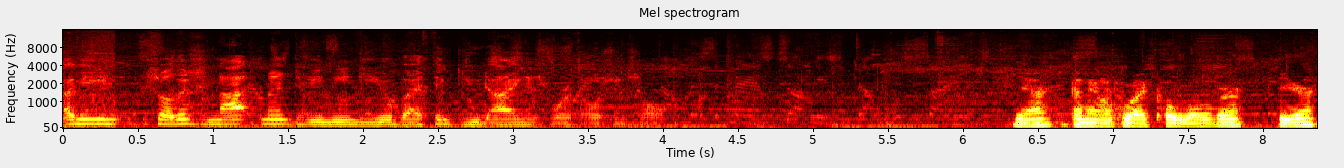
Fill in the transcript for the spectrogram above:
I mean, so this is not meant to be mean to you, but I think you dying is worth Ocean Soul. Yeah, depending on who I pull over here.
